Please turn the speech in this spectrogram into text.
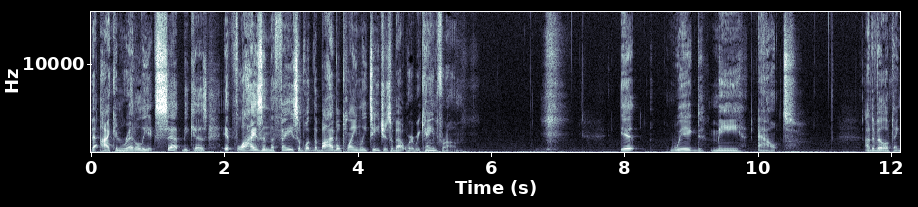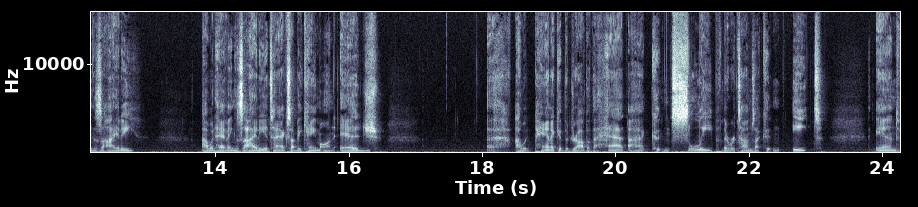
that I can readily accept because it flies in the face of what the Bible plainly teaches about where we came from. It wigged me out. I developed anxiety. I would have anxiety attacks. I became on edge. I would panic at the drop of a hat. I couldn't sleep. There were times I couldn't eat. And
